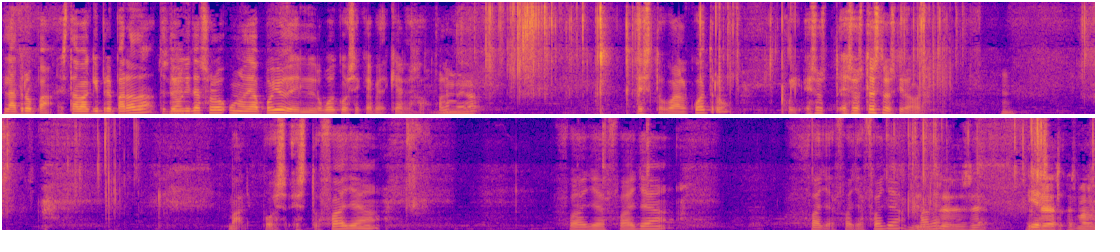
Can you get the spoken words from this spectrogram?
La tropa estaba aquí preparada. Te Sí. tengo que quitar solo uno de apoyo del hueco ese que, que has dejado. ¿vale? Venga. Esto va al 4. Uy, esos, esos 3 te los tiro ahora. Mm. Vale, pues esto falla. Falla, falla. Falla, falla, falla. Y el Vale. 3 ese. Y El 3 esto. es más,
